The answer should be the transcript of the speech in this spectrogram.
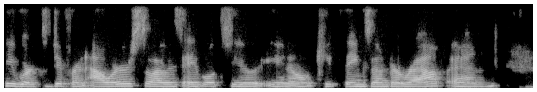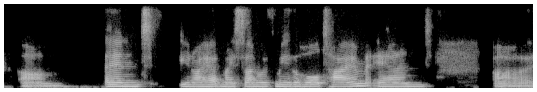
he worked different hours so i was able to you know keep things under wrap and um and you know i had my son with me the whole time and uh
